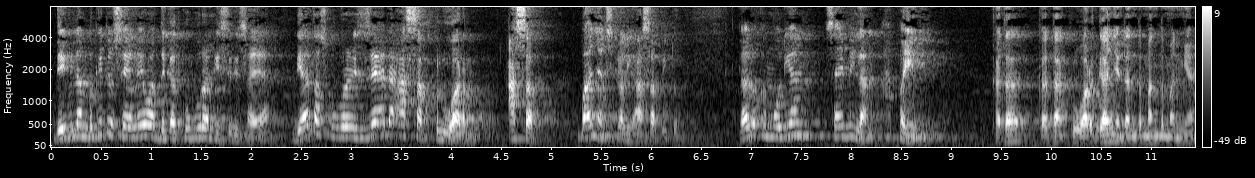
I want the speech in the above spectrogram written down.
Dia bilang begitu saya lewat dekat kuburan istri saya, di atas kuburan istri saya ada asap keluar, asap banyak sekali asap itu. Lalu kemudian saya bilang apa ini? Kata kata keluarganya dan teman-temannya,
